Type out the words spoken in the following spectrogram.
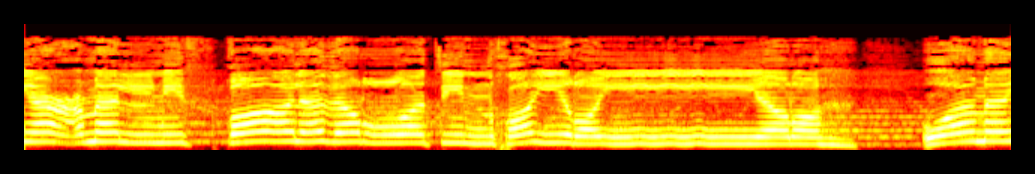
يعمل مثقال ذرة خيرا يره ومن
